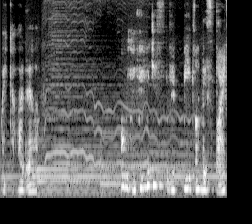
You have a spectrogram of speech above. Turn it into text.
My god, I love Oh my god, can we just repeat on this part?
